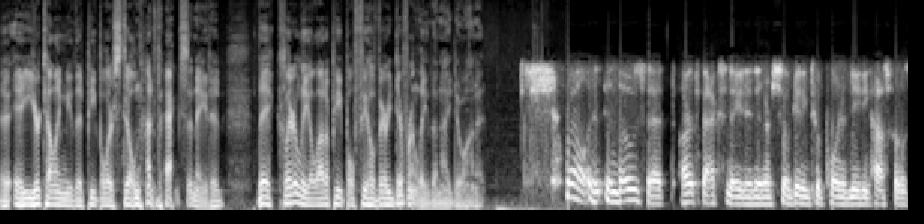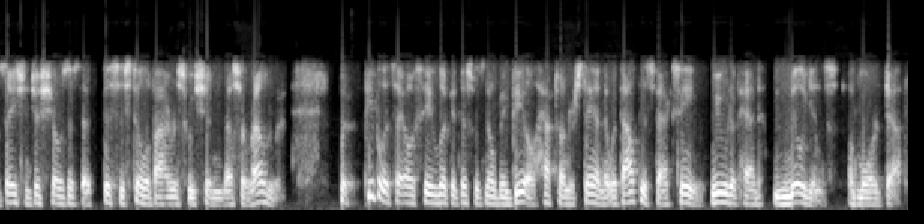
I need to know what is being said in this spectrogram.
uh, uh you're telling me that people are still not vaccinated. They clearly a lot of people feel very differently than I do on it. Well, and those that aren't vaccinated and are still getting to a point of needing hospitalization just shows us that this is still a virus we shouldn't mess around with. But people that say, oh, see, look at this was no big deal, have to understand that without this vaccine, we would have had millions of more deaths.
